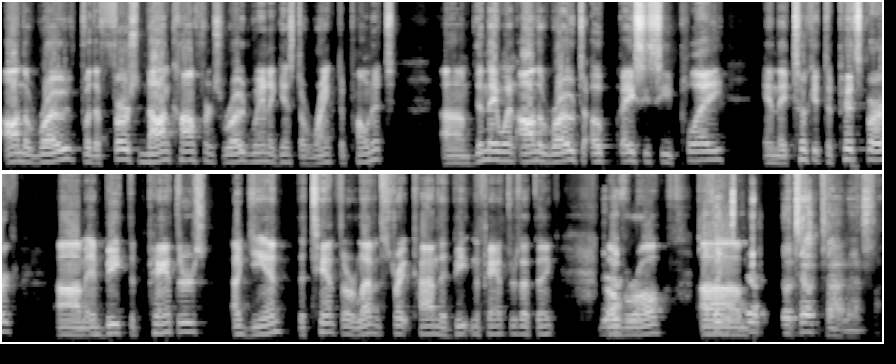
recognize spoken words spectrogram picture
on the road for the first non-conference road win against a ranked opponent. Um, then they went on the road to open ACC play, and they took it to Pittsburgh um, and beat the Panthers again, the tenth or eleventh straight time they've beaten the Panthers. I think yeah. overall. Um, the tenth time, actually.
